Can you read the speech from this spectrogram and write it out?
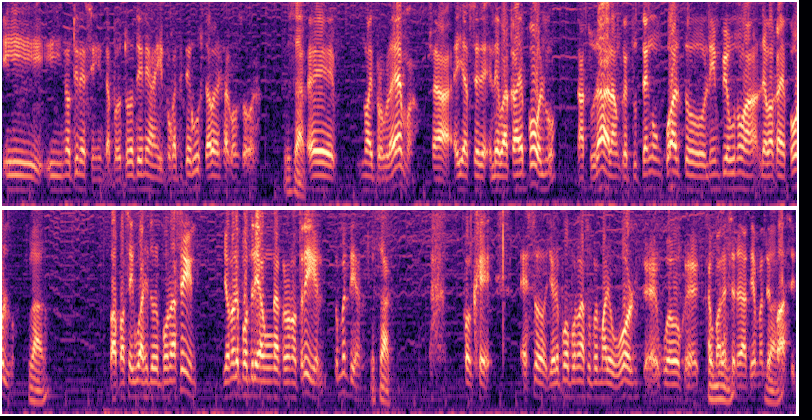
Y, y no tienes cinta, pero tú lo tienes ahí porque a ti te gusta ver esa consola, Exacto. eh, no hay problema, o sea, ella se le va a caer polvo natural, aunque tú tengas un cuarto limpio 1A, le va a caer polvo. Claro. va a pasar igual si tú le pones así. Yo no le pondría una Chrono Trigger, ¿tú me entiendes? Exacto. Porque eso, yo le puedo poner una Super Mario World, que es un juego que, parece relativamente Claro. fácil.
